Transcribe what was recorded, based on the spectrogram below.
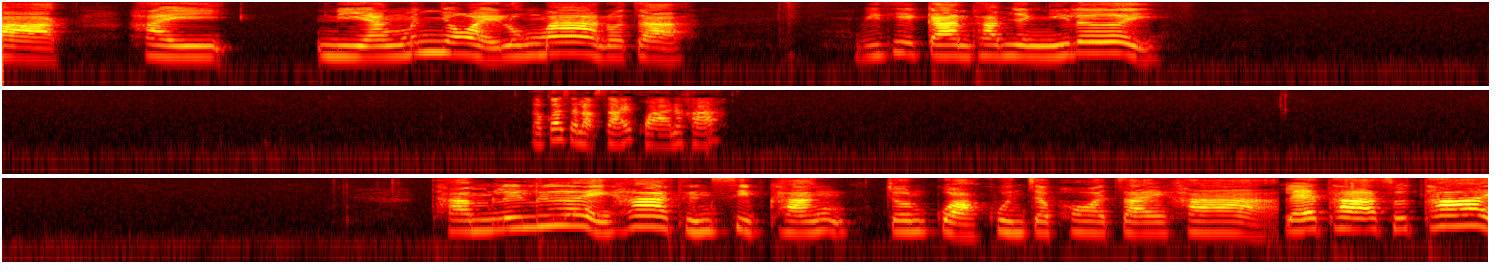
ปากให้เนียงมันหย่อยลงมาเนาะจ้ะวิธีการทำอย่างนี้เลย แล้วก็สลับซ้ายขวานะคะ ทำเรื่อยๆ 5 ถึง 10 ครั้ง จนกว่าคุณจะพอใจค่ะ และท่าสุดท้าย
